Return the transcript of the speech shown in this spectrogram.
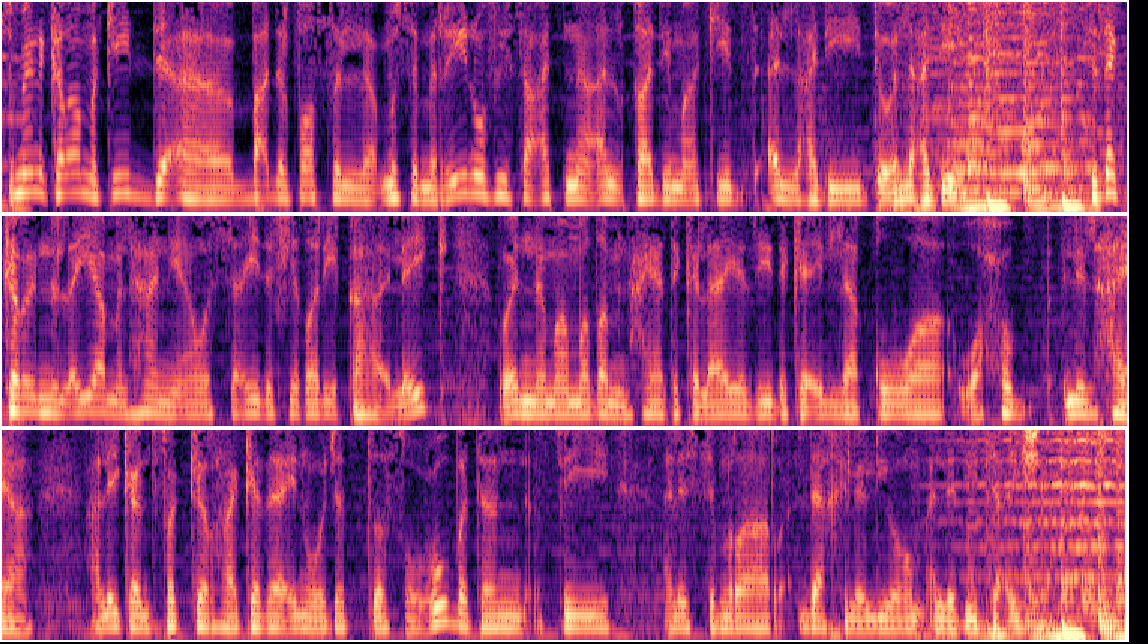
مستمعينا الكرام أكيد آه، بعد الفاصل مستمرين وفي ساعتنا القادمة أكيد العديد والعديد. تذكر أن الأيام الهانئة والسعيدة في طريقها إليك وإنما مضى من حياتك لا يزيدك إلا قوة وحب للحياة. عليك أن تفكر هكذا إن وجدت صعوبة في الاستمرار داخل اليوم الذي تعيشه.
